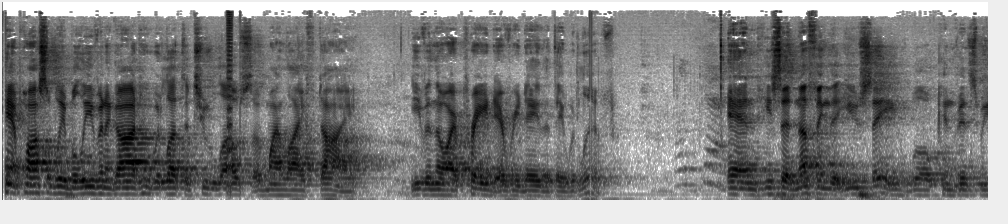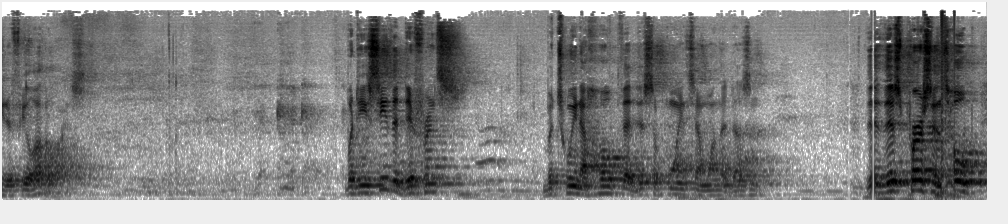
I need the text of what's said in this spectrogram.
can't possibly believe in a God who would let the two loves of my life die, even though I prayed every day that they would live. And he said, Nothing that you say will convince me to feel otherwise. But do you see the difference between a hope that disappoints and one that doesn't? This person's hope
